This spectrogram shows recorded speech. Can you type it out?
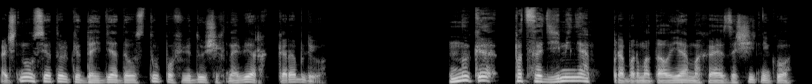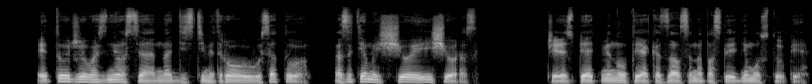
очнулся я только дойдя до уступов, ведущих наверх к кораблю. «Ну-ка, подсади меня», — пробормотал я, махая защитнику, и тут же вознесся на десятиметровую высоту, а затем еще и еще раз. Через пять минут я оказался на последнем уступе.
